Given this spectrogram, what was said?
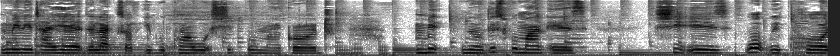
minute I hear the likes of Ibukun she oh my god. Me, no, this woman is she is what we call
